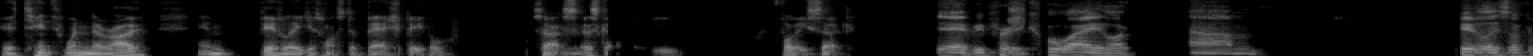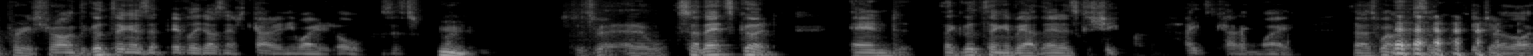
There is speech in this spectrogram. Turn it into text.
her tenth win in a row. And Beverly just wants to bash people. So it's Mm. it's going to be fully sick. Yeah, it'd be pretty cool, eh? Like, um, Beverly's looking pretty strong. The good thing is that Beverly doesn't have to cut any weight at all because it's, Hmm. it's uh, so that's good. And the good thing about that is because she hates cutting weight. So it's one of those things that you're like,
